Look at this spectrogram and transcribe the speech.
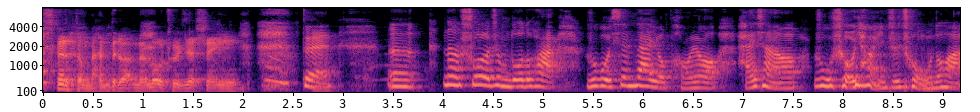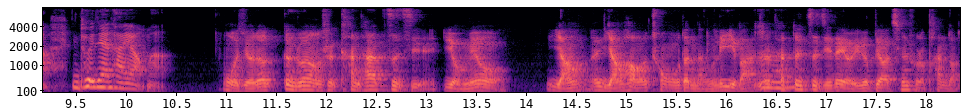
虽然很难得能露出一些声音。对。嗯，那说了这么多的话，如果现在有朋友还想要入手养一只宠物的话，你推荐他养吗？我觉得更重要的是看他自己有没有养养好宠物的能力吧，就是他对自己得有一个比较清楚的判断，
